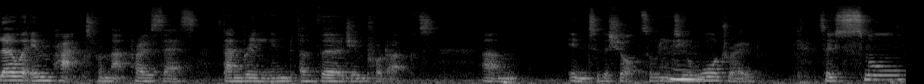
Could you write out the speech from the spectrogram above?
lower impacts from that process than bringing in a virgin product um, into the shops or into mm. your wardrobe. So, small,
